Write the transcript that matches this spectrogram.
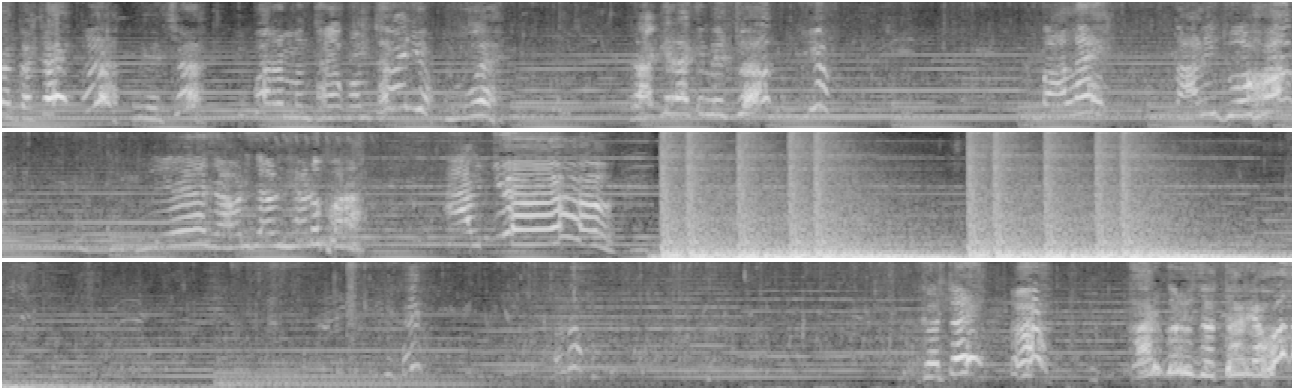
તો કટાય મેલછા પારા મન થયા કોમ થવા ગયો ઉવે રાગે રાગે મેલજો જો. હો. જાવડી જાવડી હેડો પરા. આવજો. હાર કર્યું જતા રહ્યા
